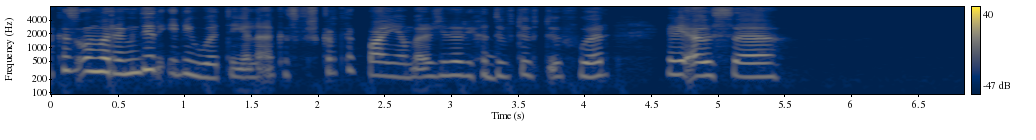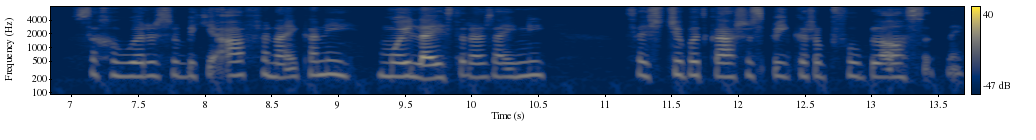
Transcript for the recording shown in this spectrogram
Ek is omring deur idioote julle. Ek is verskriklik baie jammer as julle die gedoef toe toe voor hierdie ou se se gehoor is so 'n bietjie af en hy kan nie mooi luister as hy nie sy stupid car se speakers op vol blaas sit nie.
